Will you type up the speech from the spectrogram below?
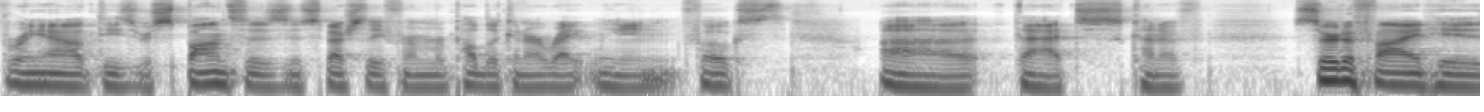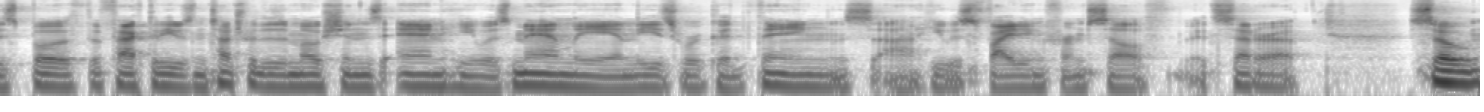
bring out these responses especially from republican or right-leaning folks uh, that kind of certified his both the fact that he was in touch with his emotions and he was manly and these were good things uh, he was fighting for himself etc so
